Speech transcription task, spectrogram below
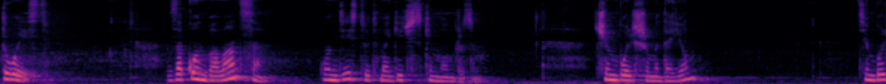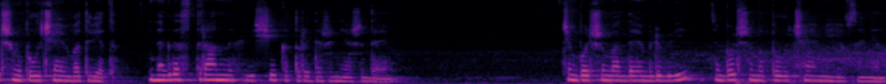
То есть закон баланса, он действует магическим образом. Чем больше мы даем, тем больше мы получаем в ответ – иногда странных вещей, которые даже не ожидаем. Чем больше мы отдаем любви, тем больше мы получаем ее взамен.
